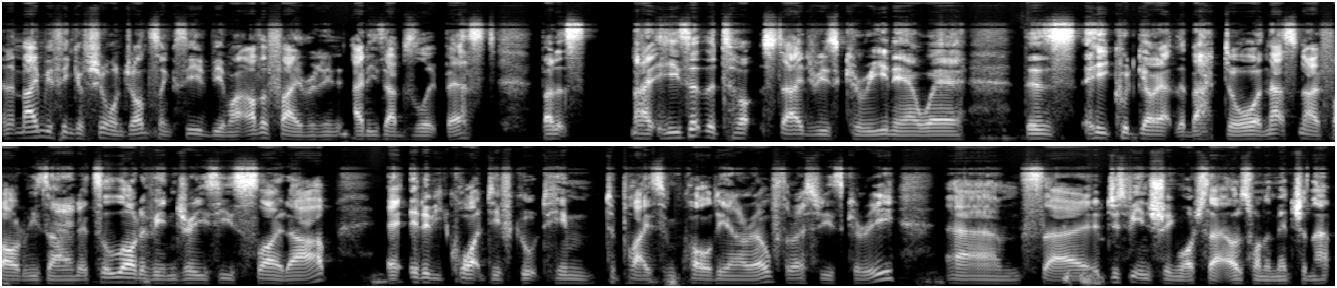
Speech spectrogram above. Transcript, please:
And it made me think of Shaun Johnson because he'd be my other favourite at his absolute best. But it's mate, he's at the top stage of his career now where there's he could go out the back door, and that's no fault of his own. It's a lot of injuries. He's slowed up. It'll be quite difficult to him to play some quality NRL for the rest of his career. Um, so it'd just be interesting to watch that. I just want to mention that.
